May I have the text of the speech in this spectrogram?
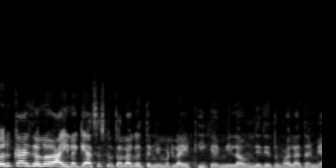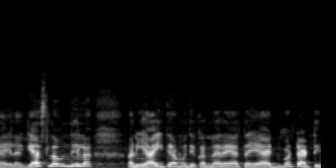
तर काय झालं? आईला गॅसच नव्हता लागत. तर मी म्हटलं आई ठीक आहे मी लावून देते तुम्हाला. तर मी आईला गॅस लावून दिला. आणि आई त्यामध्ये करणार आहे आता ॲड बटाटे.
